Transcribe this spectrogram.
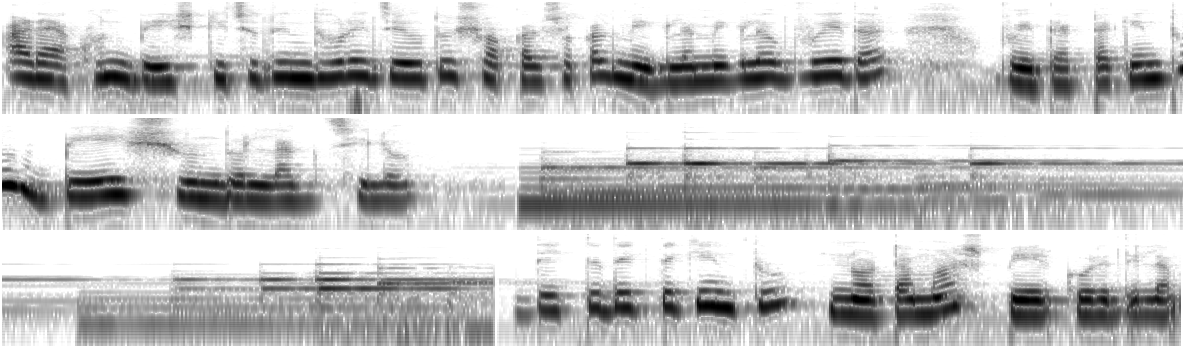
আর এখন বেশ কিছুদিন ধরে যেহেতু সকাল সকাল মেঘলা মেঘলা ওয়েদার ওয়েদারটা কিন্তু বেশ সুন্দর লাগছিল। দেখতে দেখতে কিন্তু নটা মাস বের করে দিলাম।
